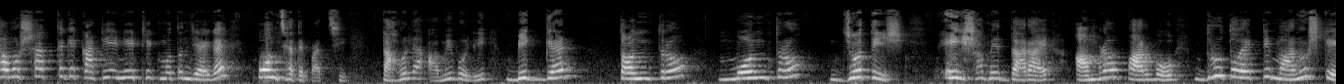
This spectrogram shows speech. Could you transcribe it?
সমস্যার থেকে কাটিয়ে নিয়ে ঠিক মতন জায়গায় পৌঁছাতে পারছি। তাহলে আমি বলি বিজ্ঞান, তন্ত্র, মন্ত্র, জ্যোতিষ, এইসবের দ্বারায় আমরাও পারব দ্রুত একটি মানুষকে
